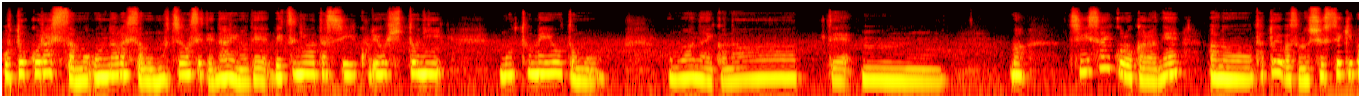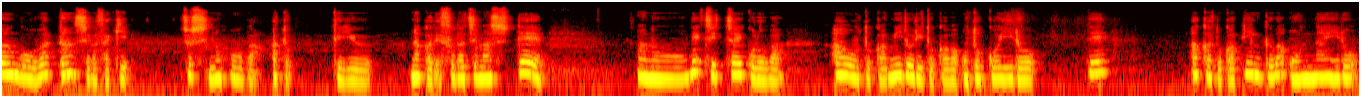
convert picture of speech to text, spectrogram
男らしさも女らしさも持ち合わせてないので別に私これを人に求めようとも思わないかなってうんまあ小さい頃からねあの例えばその出席番号は男子が先女子の方が後っていう中で育ちましてあの、ね、ちっちゃい頃は青とか緑とかは男色。で赤とかピンクは女色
